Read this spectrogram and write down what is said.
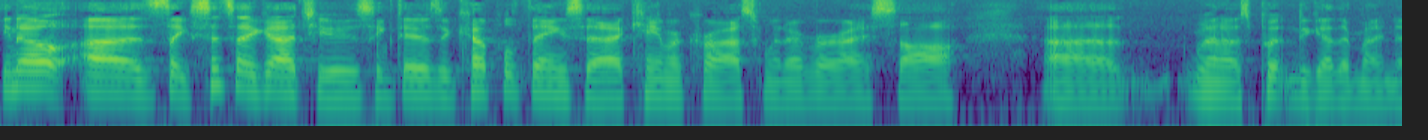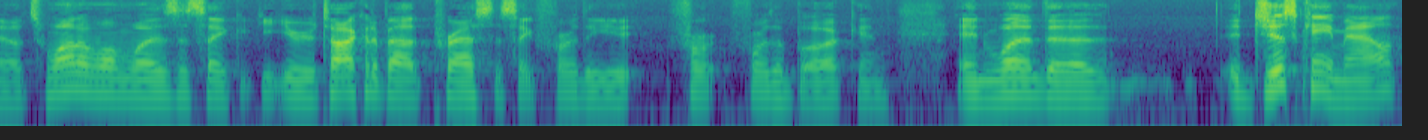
you know, uh, it's like since I got you, it's like there's a couple things that I came across whenever I saw uh, when I was putting together my notes. One of them was it's like you were talking about press. It's like for the for for the book, and and one of the it just came out.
